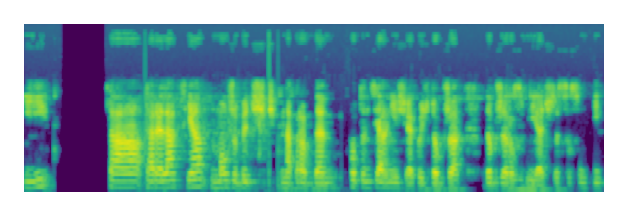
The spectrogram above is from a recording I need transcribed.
i ta, ta relacja może być naprawdę potencjalnie się jakoś dobrze, dobrze rozwijać. Te stosunki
